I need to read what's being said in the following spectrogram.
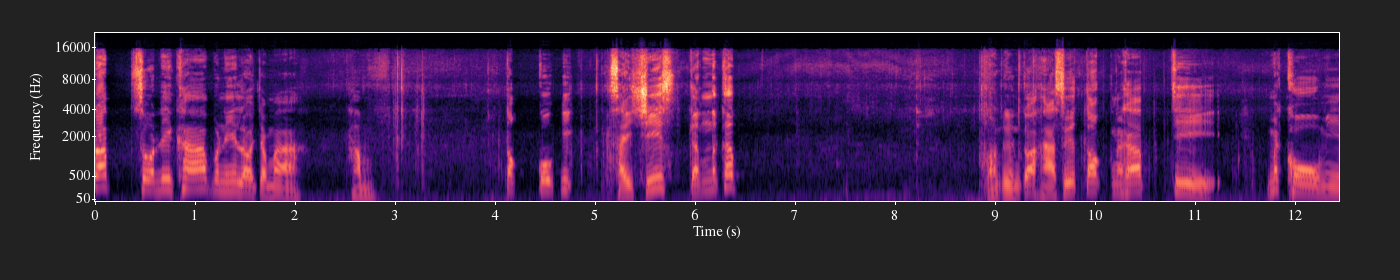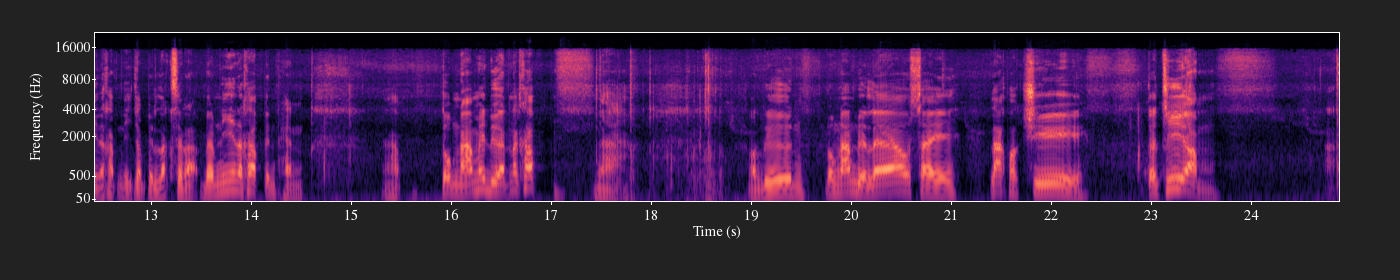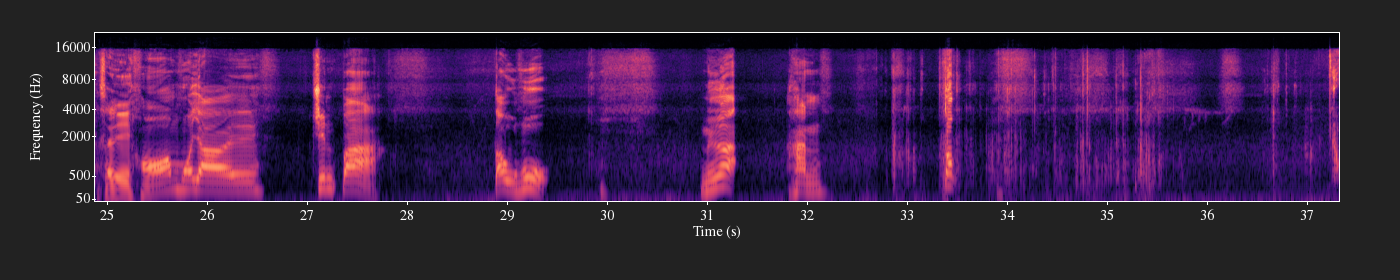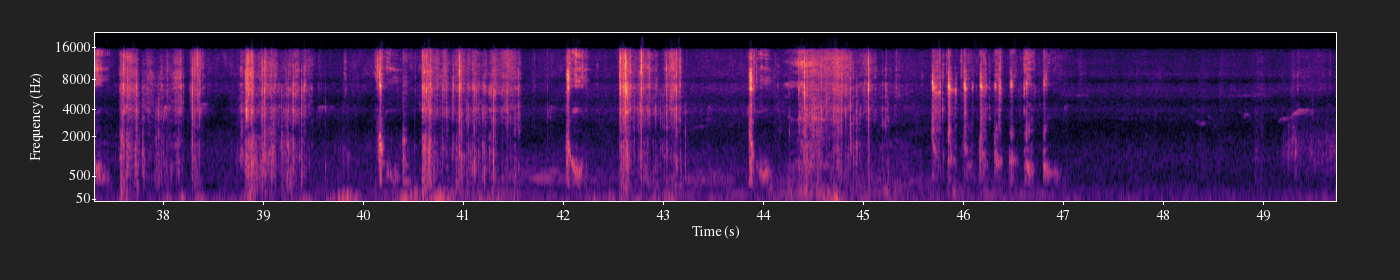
ครับ สวัสดีครับ วันนี้เราจะมาทำต็อกโกกิใส่ชีสกันนะครับ ก่อนอื่นก็หาซื้อต็อกนะครับ ที่แมคโครมีนะครับ นี่จะเป็นลักษณะแบบนี้นะครับเป็นแผ่นนะครับต้มน้ำให้เดือดนะครับนะก่อนอื่นต้มน้ำเดือดแล้วใส่รากผักชีกระเทียม ใส่หอมหัวใหญ่ชิ้นปลาเต้าหู้ เนื้อหั่นตก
